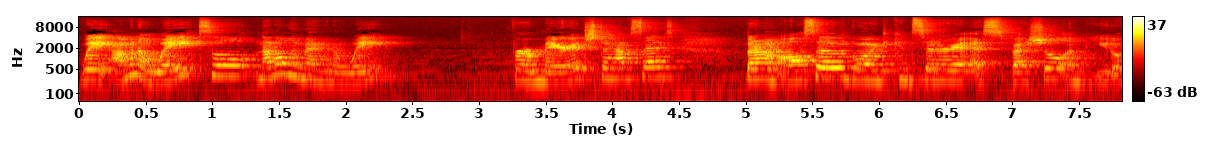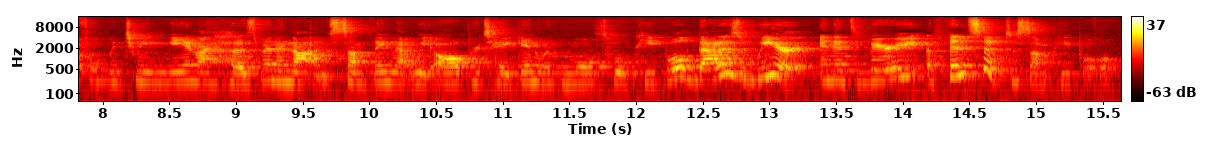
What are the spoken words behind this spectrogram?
wait, I'm gonna wait till, not only am I gonna wait for marriage to have sex, but I'm also going to consider it as special and beautiful between me and my husband and not something that we all partake in with multiple people. That is weird and it's very offensive to some people.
